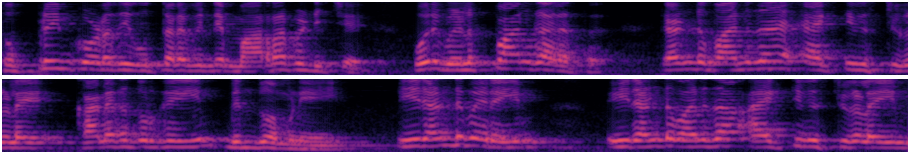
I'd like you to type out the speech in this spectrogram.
സുപ്രീം കോടതി ഉത്തരവിന്റെ മറ പിടിച്ച് ഒരു വെളുപ്പാൻ കാലത്ത് രണ്ട് വനിതാ ആക്ടിവിസ്റ്റുകളെ കനകദുർഗയും ബിന്ദു അമ്മണിയെയും ഈ രണ്ടുപേരെയും ഈ രണ്ട് വനിതാ ആക്ടിവിസ്റ്റുകളെയും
